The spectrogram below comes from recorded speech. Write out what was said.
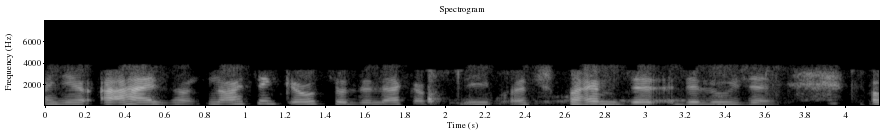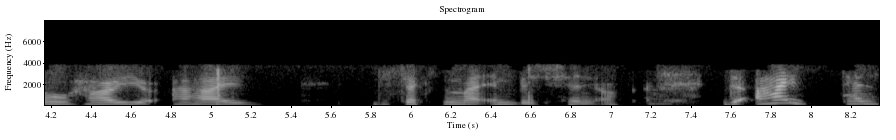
and your eyes on no i think also the lack of sleep. That's why i'm de- delusion. Oh how your eyes the sex of my ambition of the eyes tell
